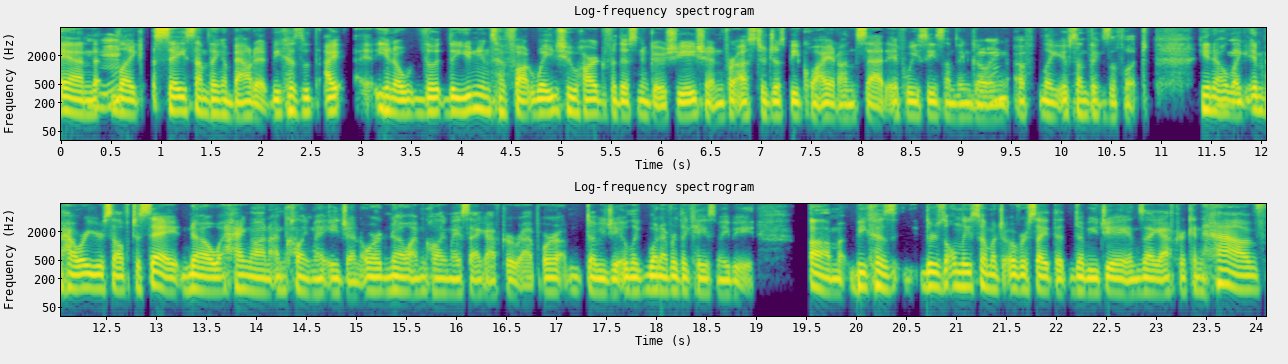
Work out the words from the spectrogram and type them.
and Mhm. like say something about it because I you know the the unions have fought way too hard for this negotiation for us to just be quiet on set if we see something going af- like if something's afoot. You know like empower yourself to say no hang on i'm calling my agent or no i'm calling my SAG-AFTRA rep or um, wga like whatever the case may be. Um because there's only so much oversight that wga and SAG-AFTRA can have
